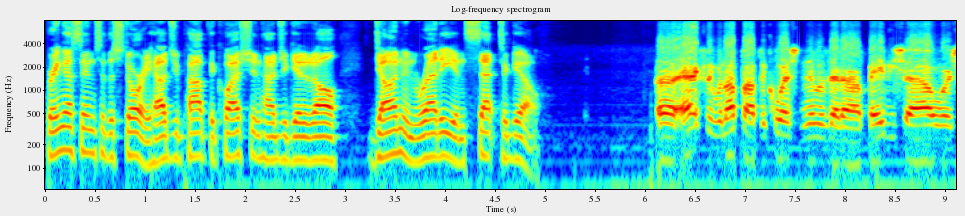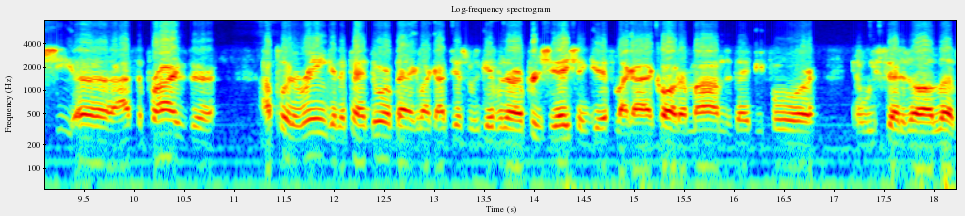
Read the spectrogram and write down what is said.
bring us into the story. How'd you pop the question? How'd you get it all done and ready and set to go? Uh, actually, when I popped the question, it was at our baby shower. She, uh, I surprised her. I put a ring in the Pandora bag like I just was giving her appreciation gift, like I had called her mom the day before, and we set it all up.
